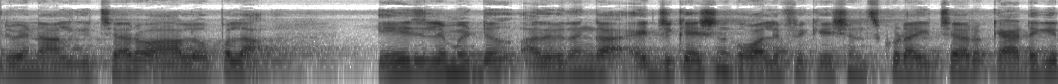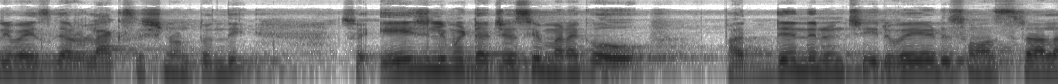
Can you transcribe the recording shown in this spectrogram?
ఇరవై నాలుగు ఇచ్చారు. ఆ లోపల ఏజ్ లిమిట్ అదేవిధంగా ఎడ్యుకేషన్ క్వాలిఫికేషన్స్ కూడా ఇచ్చారు. కేటగిరీ వైజ్గా రిలాక్సేషన్ ఉంటుంది. సో ఏజ్ లిమిట్ వచ్చేసి మనకు పద్దెనిమిది నుంచి ఇరవై ఏడు సంవత్సరాల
